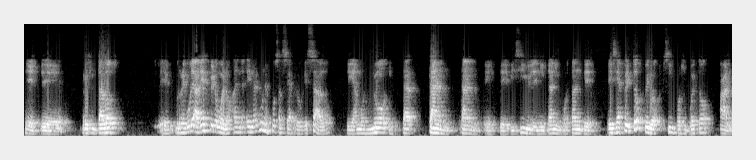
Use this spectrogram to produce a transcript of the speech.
este, resultados eh, regulares, pero bueno, en, algunas cosas se ha progresado, digamos, no está tan, tan este, visible ni tan importante ese aspecto, pero sí, por supuesto, hay.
